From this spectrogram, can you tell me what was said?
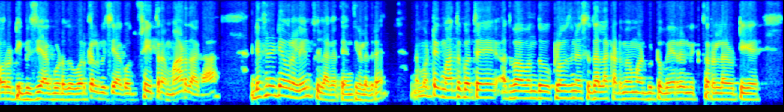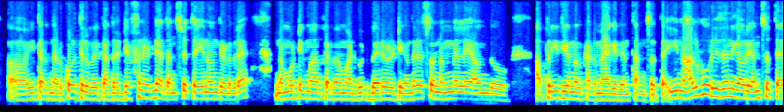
ಅವರೊಟ್ಟಿಗೆ ಬಿಸಿ ಆಗ್ಬಿಡೋದು ವರ್ಕಲ್ಲಿ ಬಿಸಿ ಆಗೋದು ಸೊ ಈ ತರ ಮಾಡಿದಾಗ ಡೆಫಿನೆಟ್ಲಿ ಅವರಲ್ಲಿ ಏನ್ ಫೀಲ್ ಆಗುತ್ತೆ ಅಂತ ಹೇಳಿದ್ರೆ ನಮ್ಮೊಟ್ಟಿಗೆ ಮಾತುಕತೆ ಅಥವಾ ಒಂದು ಕ್ಲೋಸ್ನೆಸ್ ಅದೆಲ್ಲ ಕಡಿಮೆ ಮಾಡ್ಬಿಟ್ಟು ಬೇರೆ ಆ, ಈ ತರದ್ ನಡ್ಕೊಳ್ತಿರ್ಬೇಕಾದ್ರೆ ಡೆಫಿನೆಟ್ಲಿ ಅದ್ ಅನ್ಸುತ್ತೆ ಏನು ಅಂತ ಹೇಳಿದ್ರೆ ನಮ್ಮೊಟ್ಟಿಗೆ ಮಾತು ಕಡಿಮೆ ಮಾಡ್ಬಿಟ್ಟು ಬೇರೆಯವ್ರೊಟ್ಟಿಗೆ ಅಂದ್ರೆ ಸೊ ನಮ್ಮ ಮೇಲೆ ಒಂದು ಆ ಪ್ರೀತಿ ಅನ್ನೋದು ಕಡಿಮೆ ಆಗಿದೆ ಅಂತ ಅನ್ಸುತ್ತೆ. ಈ ನಾಲ್ಕು ರೀಸನ್ಗೆ ಅವ್ರಿಗೆ ಅನ್ಸುತ್ತೆ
